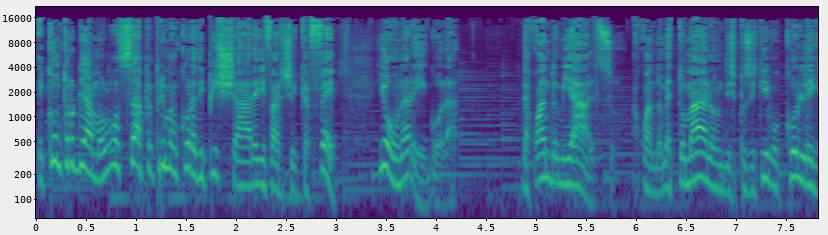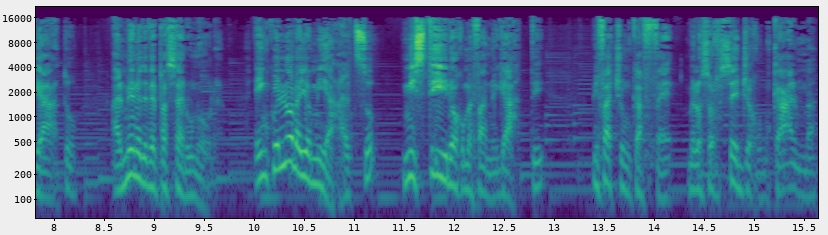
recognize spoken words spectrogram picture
e controlliamo il WhatsApp prima ancora di pisciare e di farci il caffè. Io ho una regola. Da quando mi alzo a quando metto mano a un dispositivo collegato, almeno deve passare un'ora. E in quell'ora io mi alzo, mi stiro come fanno i gatti, mi faccio un caffè, me lo sorseggio con calma,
